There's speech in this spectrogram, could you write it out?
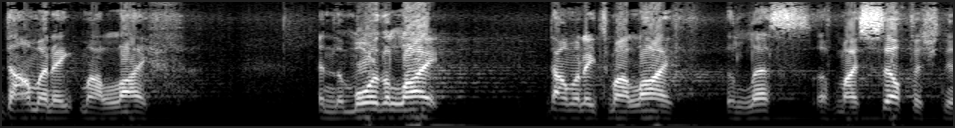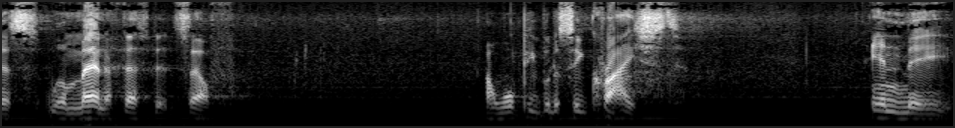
dominate my life. And the more the light dominates my life, the less of my selfishness will manifest itself. I want people to see Christ in me.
